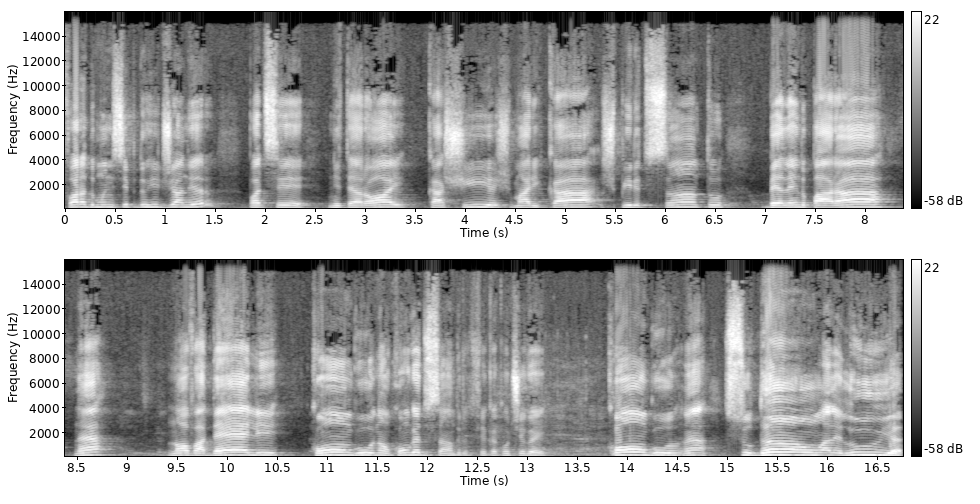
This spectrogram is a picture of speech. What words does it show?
Fora do município do Rio de Janeiro, pode ser Niterói, Caxias, Maricá, Espírito Santo, Belém do Pará, né? Nova Delhi, Congo. Não, Congo é do Sandro, fica contigo aí. Congo, né? Sudão, aleluia.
